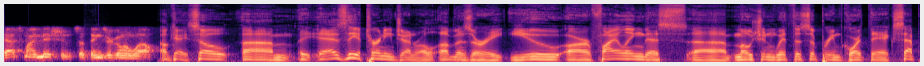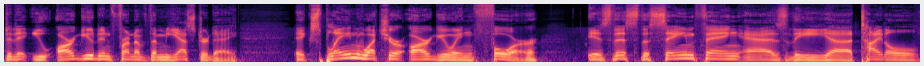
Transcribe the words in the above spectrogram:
that's my mission. So things are going well. Okay, so um, as the Attorney General of Missouri, you are filing this uh, motion with the Supreme Court. They accepted it. You argued in front of them yesterday. Explain what you're arguing for. Is this the same thing as the uh, title?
